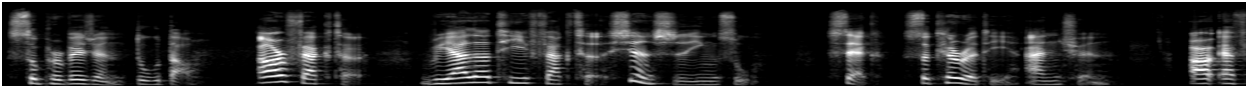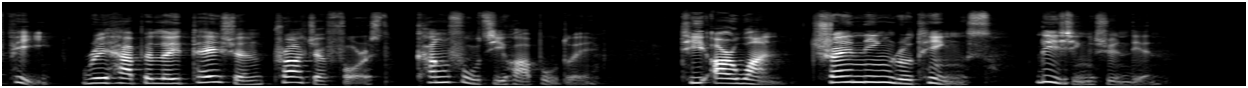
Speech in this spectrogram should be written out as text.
supervision 督导，R factor reality factor 现实因素，Sec security 安全，RFP rehabilitation project force 康复计划部队，TR one training routines 例行训练。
